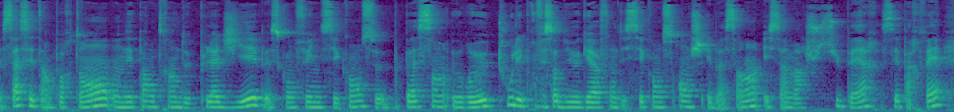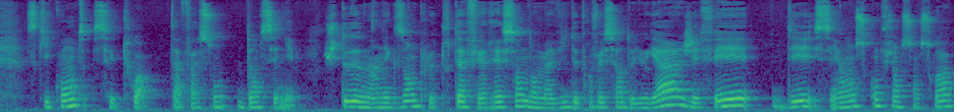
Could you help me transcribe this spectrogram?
Ça c'est important, on n'est pas en train de plagier parce qu'on fait une séquence bassin heureux. Tous les professeurs de yoga font des séquences hanches et bassin et ça marche super, c'est parfait. Ce qui compte c'est toi, ta façon d'enseigner. Je te donne un exemple tout à fait récent dans ma vie de professeur de yoga. J'ai fait des séances confiance en soi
